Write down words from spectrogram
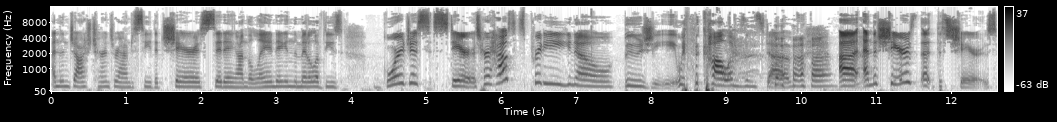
and then Josh turns around to see that Cher is sitting on the landing in the middle of these gorgeous stairs. Her house is pretty, you know, bougie with the columns and stuff. uh, and the shares, uh, the shares,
